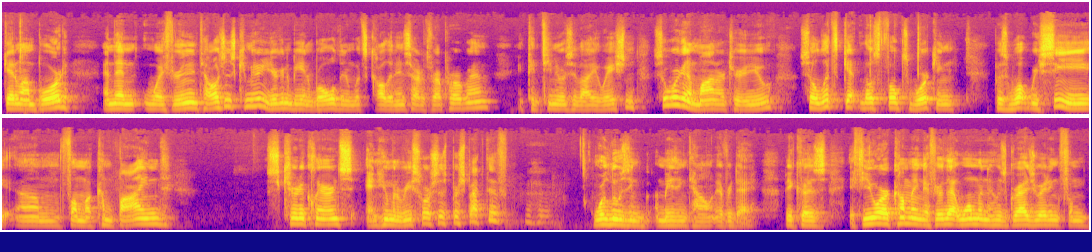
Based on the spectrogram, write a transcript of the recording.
get them on board, and then if you're in the intelligence community, you're going to be enrolled in what's called an insider threat program and continuous evaluation. So we're going to monitor you. So let's get those folks working because what we see um, from a combined security clearance and human resources perspective, mm-hmm. we're losing amazing talent every day. Because if you are coming, if you're that woman who's graduating from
